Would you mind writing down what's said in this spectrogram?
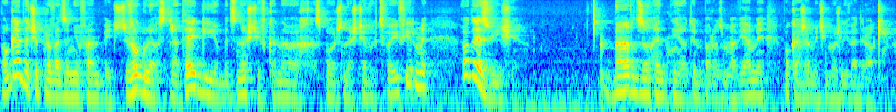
pogadać o prowadzeniu fanpage, czy w ogóle o strategii i obecności w kanałach społecznościowych Twojej firmy, odezwij się. Bardzo chętnie o tym porozmawiamy, pokażemy Ci możliwe drogi.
